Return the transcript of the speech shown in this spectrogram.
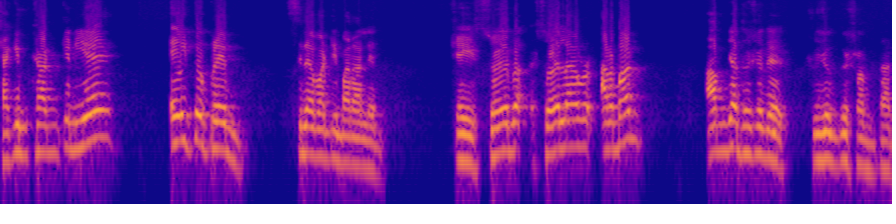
শাকিব খানকে নিয়ে এই তো প্রেম সিনেমাটি বানালেন। সেই সোহেল আরমান, আমজাদ হোসেনের সুযোগ্য সন্তান।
